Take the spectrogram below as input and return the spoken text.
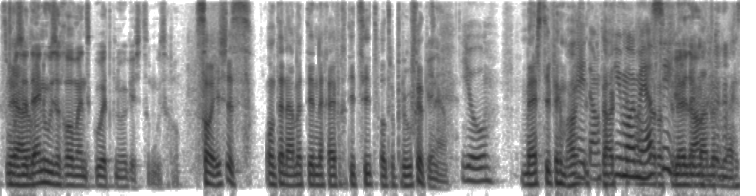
Es muss Ja. ja dann rauskommen, wenn es gut genug ist, zum rauskommen. So ist es. Und dann nehmt ihr einfach die Zeit, die ihr braucht. Genau. Jo. Merci vielmals. Hey, danke vielmals, merci. Vielen Dank.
